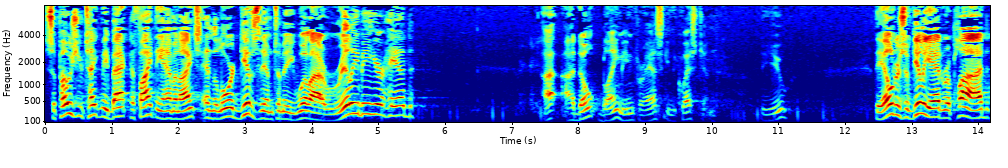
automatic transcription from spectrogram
suppose you take me back to fight the Ammonites and the Lord gives them to me. Will I really be your head? I, I don't blame him for asking the question. Do you? The elders of Gilead replied,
